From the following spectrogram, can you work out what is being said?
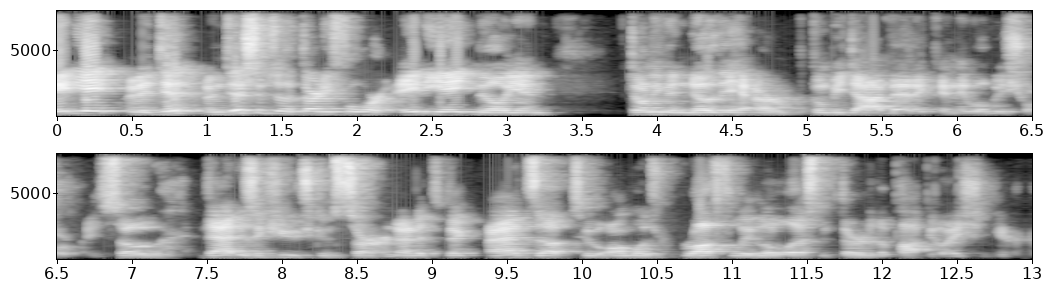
88, in addition to the 34, 88 million don't even know they are going to be diabetic and they will be shortly. So that is a huge concern. That adds up to almost roughly a little less than third of the population here.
